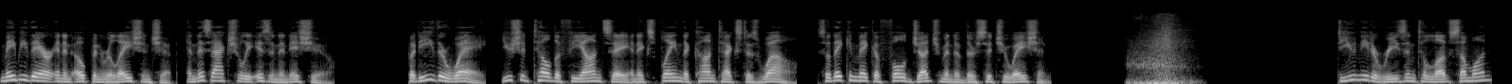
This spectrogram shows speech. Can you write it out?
Maybe they are in an open relationship, and this actually isn't an issue. But either way, you should tell the fiancé and explain the context as well, so they can make a full judgment of their situation. Do you need a reason to love someone?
